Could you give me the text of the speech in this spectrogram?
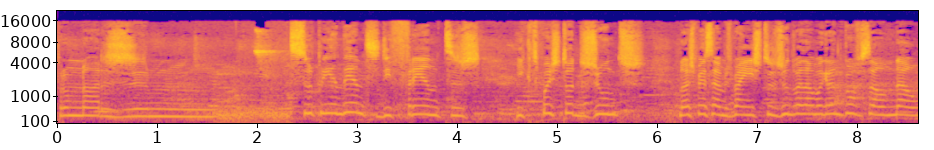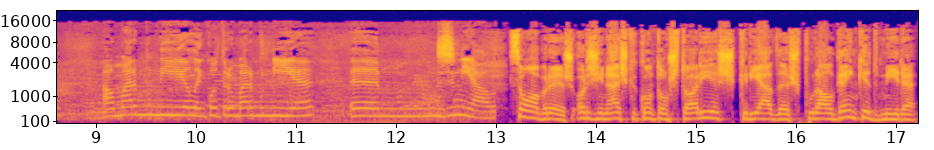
pormenores hum, surpreendentes, diferentes e que depois todos juntos nós pensamos, bem, isto tudo junto vai dar uma grande confusão. Não. Há uma harmonia, ele encontra uma harmonia hum, genial. São obras originais que contam histórias criadas por alguém que admira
